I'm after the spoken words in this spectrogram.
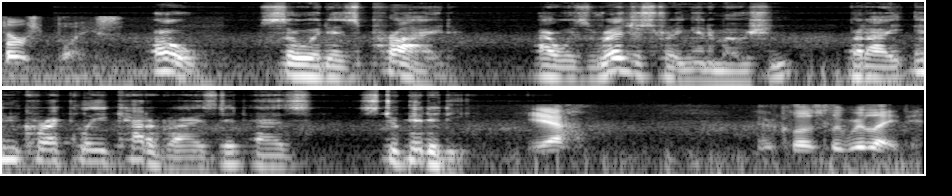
first place. Oh, so it is pride. I was registering an emotion, but I incorrectly categorized it as stupidity. Yeah, they're closely related.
